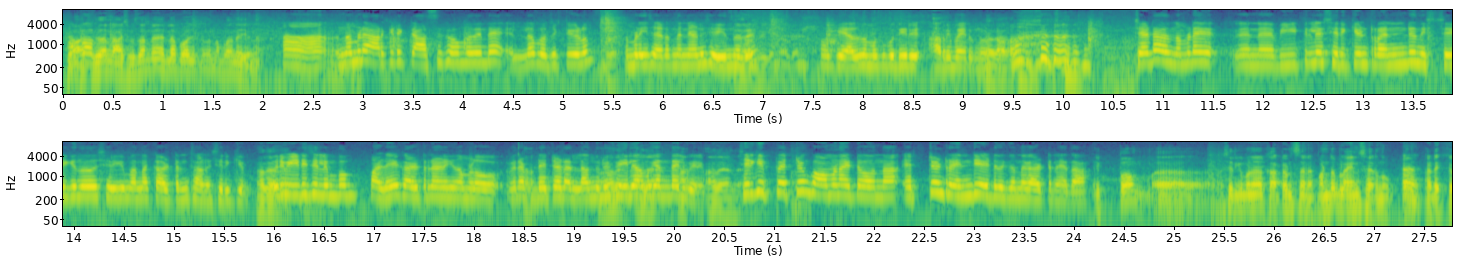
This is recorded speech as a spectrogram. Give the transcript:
അപ്പോൾ ആശുസാറിന്റെ ആശുസാറിന്റെ എല്ലാ പ്രോജക്റ്റും നമ്മൾ തന്നെ ചെയ്യുന്നത് ആ നമ്മുടെ ആർക്കിടെക്ട് ആസിഫ് അഹമ്മദിന്റെ എല്ലാ പ്രൊജക്ടുകളും നമ്മുടെ ഈ ചേട്ടൻ തന്നെയാണ് ചെയ്യുന്നത്. ഓക്കെ അത് നമുക്ക് പുതിയൊരു അറിവായിരുന്നു കേട്ടോ. ചേട്ടാ നമ്മുടെ പിന്നെ വീട്ടിലെ ശരിക്കും ട്രെൻഡ് നിശ്ചയിക്കുന്നത് ശരിക്കും പറഞ്ഞാൽ കർട്ടൻസ് ആണ് ശരിക്കും. ഒരു വീട് ചെല്ലുമ്പോൾ പഴയ കർട്ടൻ ആണെങ്കിൽ നമ്മൾ ഇവർ അപ്ഡേറ്റഡ് അല്ല എന്നൊരു ഫീൽ നമുക്ക് എന്തായാലും വരും. ശരിക്കും ഇപ്പൊ ഏറ്റവും കോമൺ ആയിട്ട് പോകുന്ന ഏറ്റവും ട്രെൻഡി ആയിട്ട് നിൽക്കുന്ന കർട്ടൻ ഏതാ? ഇപ്പം ശരിക്കും പറഞ്ഞാൽ കർട്ടൻസ് തന്നെ. പണ്ട് ബ്ലൈൻസ് ആയിരുന്നു. ഇടയ്ക്ക്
